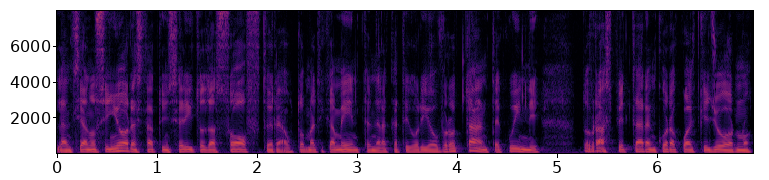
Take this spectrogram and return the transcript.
L'anziano signore è stato inserito da software automaticamente nella categoria over 80 e quindi dovrà aspettare ancora qualche giorno.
